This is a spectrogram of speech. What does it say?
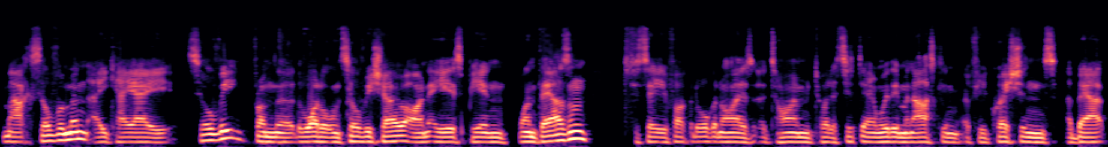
Marc Silverman, aka Silvy from the, the Waddle and Silvy show on ESPN 1000 to see if I could organize a time to, to sit down with him and ask him a few questions about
